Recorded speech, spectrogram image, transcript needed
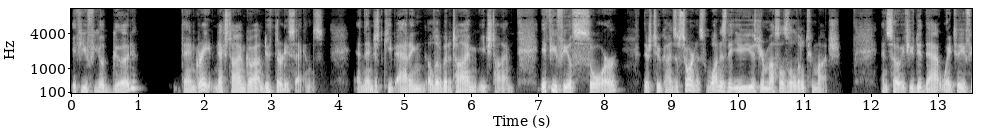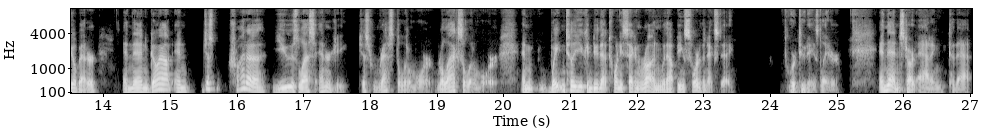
If you feel good, then great. Next time, go out and do 30 seconds. And then just keep adding a little bit of time each time. If you feel sore, there's two kinds of soreness. One is that you used your muscles a little too much. And so if you did that, wait till you feel better and then go out and just try to use less energy. Just rest a little more, relax a little more, and wait until you can do that 20 second run without being sore the next day or two days later. And then start adding to that.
